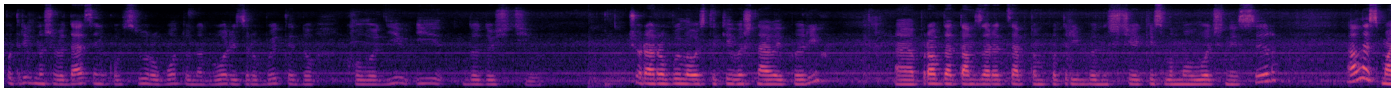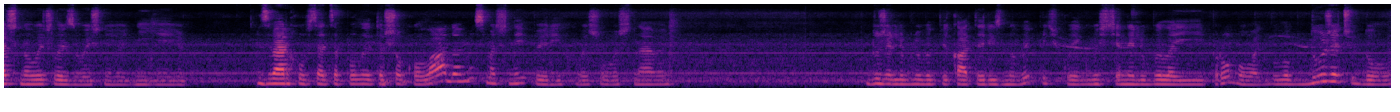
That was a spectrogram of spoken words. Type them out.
Потрібно швидесенько всю роботу на дворі зробити до холодів і до дощів. Вчора робила ось такий вишневий пиріг. Е, Правда, там за рецептом потрібен ще кисломолочний сир, але смачно вийшло із вишнею однією. Зверху все це полите шоколадом і смачний пиріг вийшов вишневий. Дуже люблю випікати різну випічку. Якби ще не любила її пробувати, було б дуже чудово.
